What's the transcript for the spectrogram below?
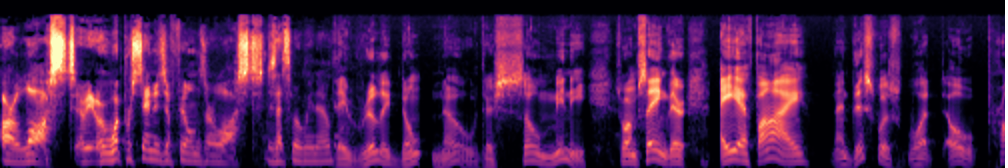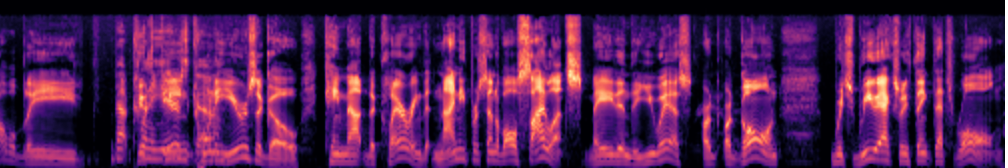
are lost? I mean, or what percentage of films are lost? Is that something we know? They really don't know. There's so many. So I'm saying there, AFI, and this was what, oh, probably About 20 15, years ago. 20 years ago, came out declaring that 90% of all silents made in the U.S. are, are gone, which we actually think that's wrong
